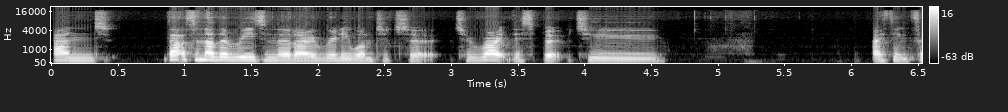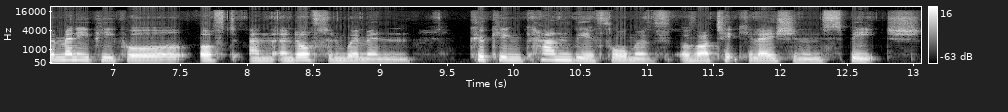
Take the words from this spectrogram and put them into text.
And that's another reason that I really wanted to, to write this book to I think for many people, oft and, and often women, cooking can be a form of, of articulation and speech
